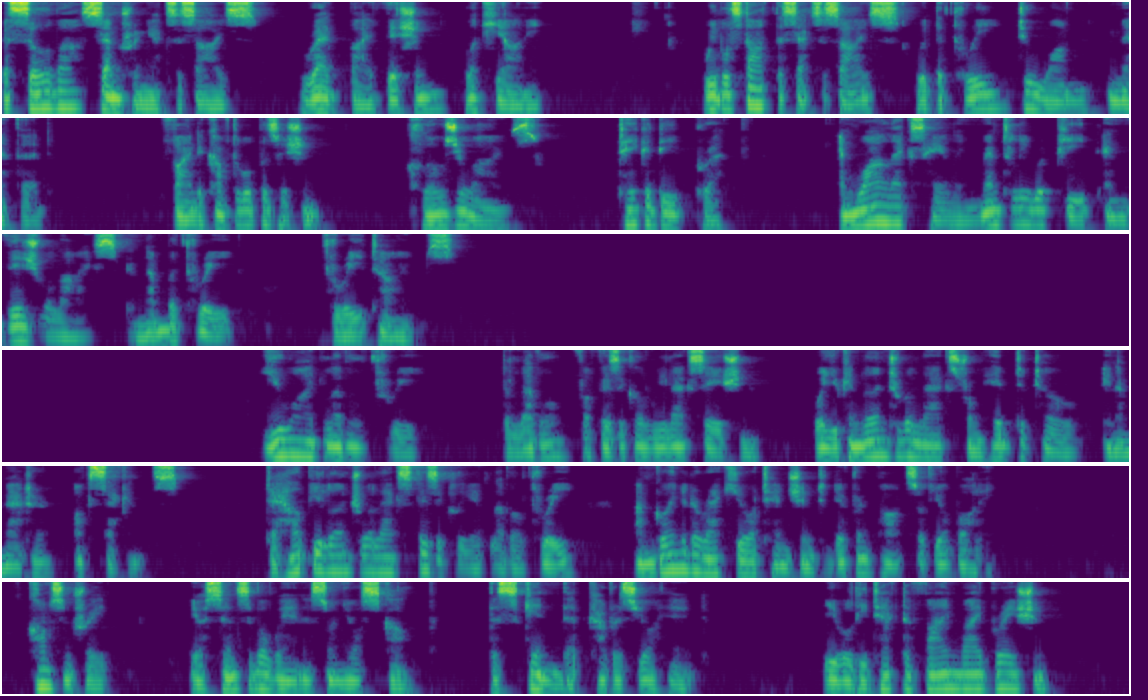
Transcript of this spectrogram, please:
The Silva Centering Exercise, read by Vishen Lakhiani. We will start this exercise with the 3 to 1 method. Find a comfortable position, close your eyes, take a deep breath, and while exhaling, mentally repeat and visualize the number 3 three times. At level 3 the level for physical relaxation, where you can learn to relax from head to toe in a matter of seconds. To help you learn to relax physically at level 3, I'm going to direct your attention to different parts of your body. Concentrate your sense of awareness on your scalp, the skin that covers your head. You will detect a fine vibration,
